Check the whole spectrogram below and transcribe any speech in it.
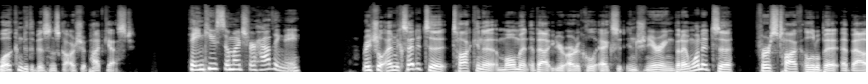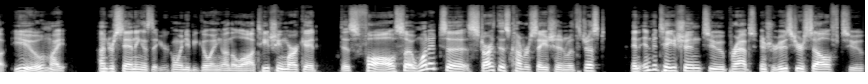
welcome to the Business Scholarship Podcast. Thank you so much for having me. Rachel, I'm excited to talk in a moment about your article, Exit Engineering, but I wanted to first talk a little bit about you. My understanding is that you're going to be going on the law teaching market this fall. So I wanted to start this conversation with just an invitation to perhaps introduce yourself to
